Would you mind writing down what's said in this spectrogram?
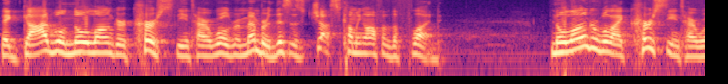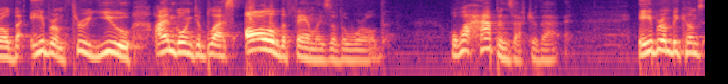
that God will no longer curse the entire world. Remember, this is just coming off of the flood. No longer will I curse the entire world, but Abram, through you, I'm going to bless all of the families of the world. Well, what happens after that? Abram becomes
